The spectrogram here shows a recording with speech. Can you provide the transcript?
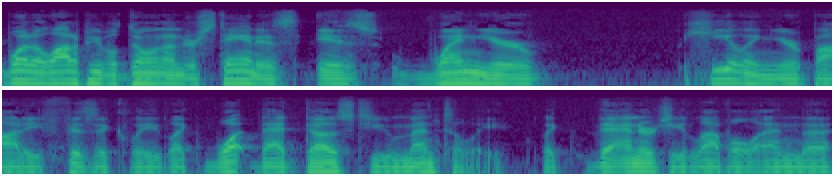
what a lot of people don't understand is is when you're healing your body physically, like what that does to you mentally, like the energy level and the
